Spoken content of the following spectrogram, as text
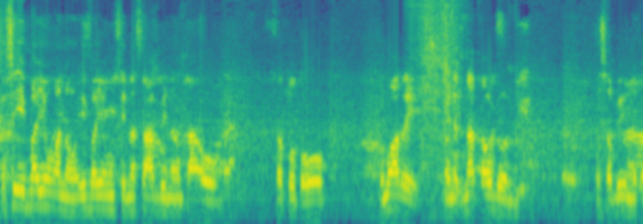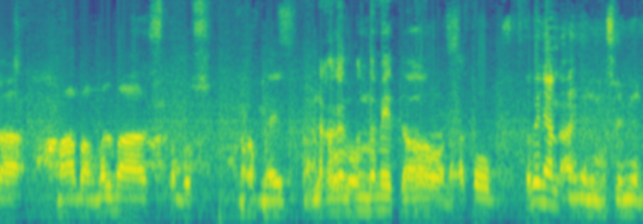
Kasi iba yung ano, iba yung sinasabi ng tao sa totoo. Kunwari, may nagnakaw doon. Sasabihin naka mahabang balbas, tapos naka may Nakagantong damit, oo. Oo, nakatob. Sabi niyan, ay, ano, Muslim yun.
